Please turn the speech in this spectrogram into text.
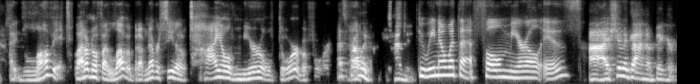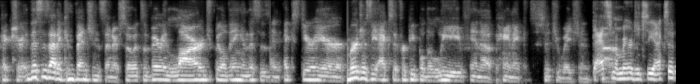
I love it. Well, I don't know if I love it, but I've never seen a tiled mural door before. That's probably pretty heavy. Do we know what that full mural is? Uh, I should have gotten a bigger picture. This is at a convention center, so it's a very large building, and this is an exterior emergency exit for people to leave in a panic situation. That's an Uh, emergency exit.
